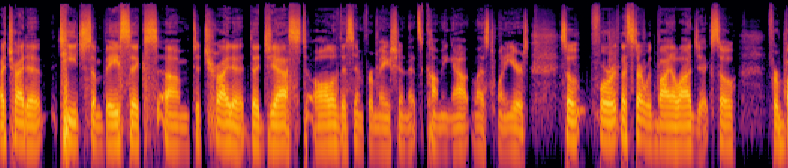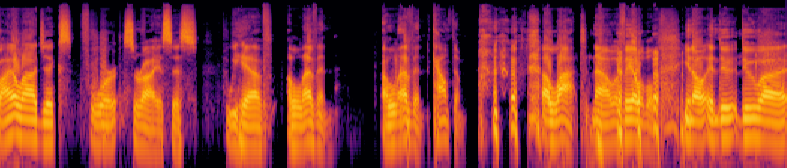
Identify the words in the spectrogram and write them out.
I try to teach some basics um, to try to digest all of this information that's coming out in the last 20 years. So for let's start with biologics. So for biologics for psoriasis we have 11 11 count them. A lot now available. You know and do do uh,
